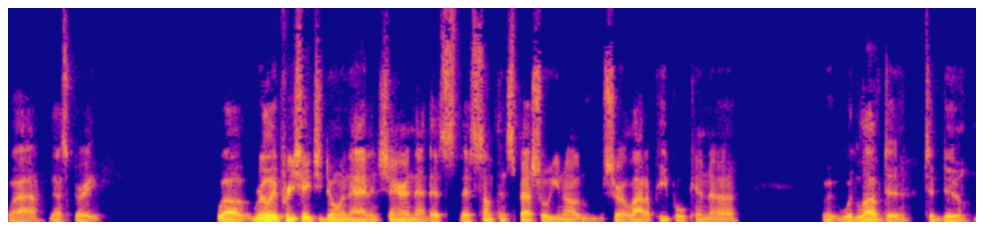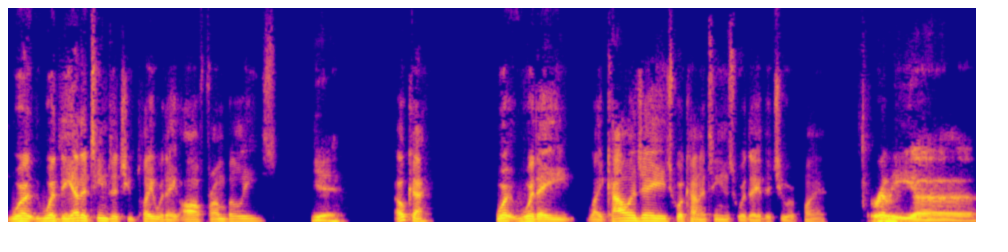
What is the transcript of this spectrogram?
Wow, that's great. Well, really appreciate you doing that and sharing that. That's that's something special. You know, I'm sure a lot of people can uh would love to to do. Were were the other teams that you play were they all from Belize? Yeah. Okay. Were were they like college age? What kind of teams were they that you were playing? Really, uh,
